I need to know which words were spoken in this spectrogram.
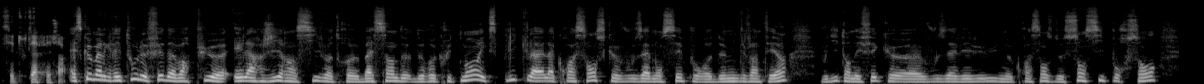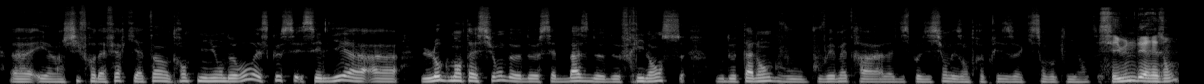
c'est tout à fait ça. Est-ce que malgré tout, le fait d'avoir pu euh, élargir ainsi votre bassin de, recrutement explique la, croissance que vous annoncez pour 2021 euh, Vous dites en effet que vous avez vu une croissance de 106% et un chiffre d'affaires qui atteint 30 millions d'euros. Est-ce que c'est lié à l'augmentation de, cette base de, freelance ou de talent que vous pouvez mettre à la disposition des entreprises qui sont vos clientes? C'est une des raisons,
